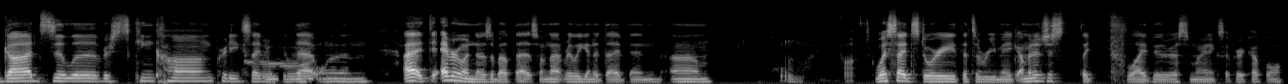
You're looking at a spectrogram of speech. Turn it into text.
Godzilla versus King Kong. Pretty excited for that one. I, everyone knows about that, so I'm not really gonna dive in. Um, oh my fuck. West Side Story, that's a remake. I'm gonna just like fly through the rest of mine except for a couple.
